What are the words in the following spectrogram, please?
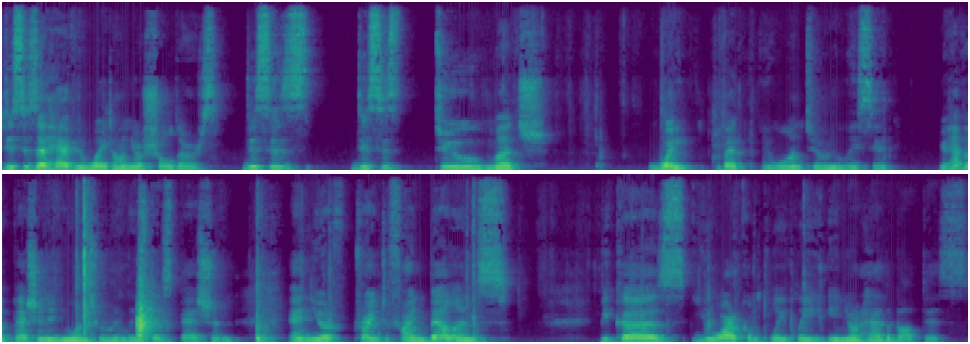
this is a heavy weight on your shoulders this is this is too much weight but you want to release it you have a passion and you want to release this passion and you're trying to find balance because you are completely in your head about this.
